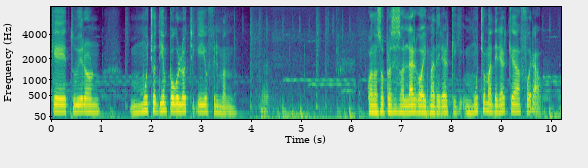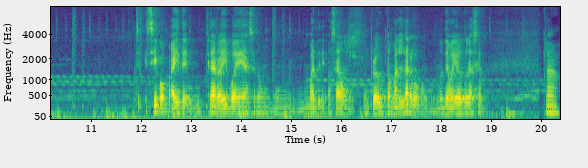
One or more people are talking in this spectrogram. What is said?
que estuvieron mucho tiempo con los chiquillos filmando. Cuando son procesos largos hay material que mucho material queda afuera. Sí, sí, pues, ahí te- claro, ahí puedes hacer un, un materi- o sea, un, un producto más largo, de mayor duración. Claro.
